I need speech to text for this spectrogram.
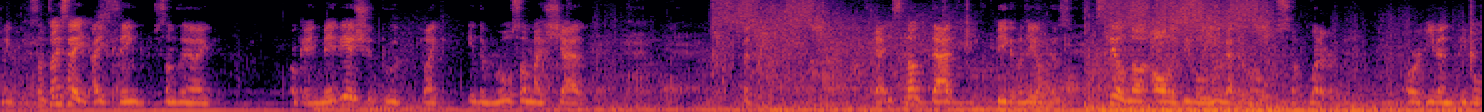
Like sometimes I, think something like okay maybe I should put like in the rules on my chat. But yeah it's not that big of a deal because still not all the people look at the rules so whatever. Or even people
